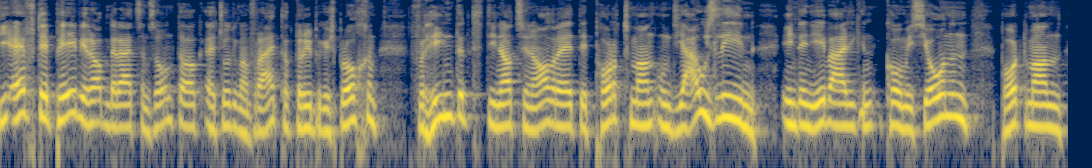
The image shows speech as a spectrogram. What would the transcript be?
Die FDP, wir haben bereits am Sonntag, äh, Entschuldigung, am Freitag darüber gesprochen, verhindert die Nationalräte Portmann und Jauslin in den jeweiligen Kommissionen. Portmann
